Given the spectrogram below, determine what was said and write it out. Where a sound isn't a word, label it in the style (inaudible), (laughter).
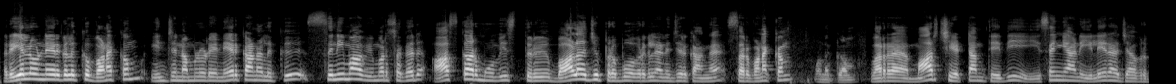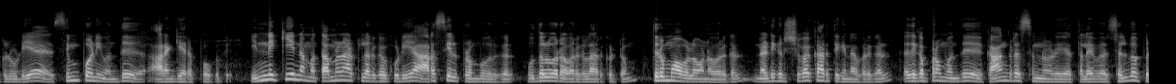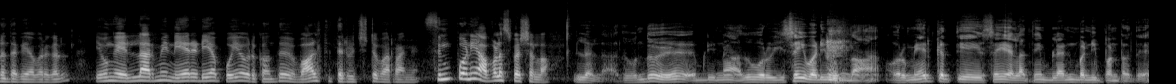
ரியல் நேர்களுக்கு வணக்கம். இன்று நம்மளுடைய நேர்காணலுக்கு சினிமா விமர்சகர் ஆஸ்கார் மூவிஸ் திரு. பாலாஜி பிரபு அவர்கள் இணைஞ்சிருக்காங்க. சார் வணக்கம். வணக்கம். வர்ற மார்ச் எட்டாம் தேதி இசைஞானி இளையராஜா அவர்களுடைய சிம்பொனி வந்து அரங்கேற போகுது. இன்னைக்கு நம்ம தமிழ்நாட்டில் இருக்கக்கூடிய அரசியல் பிரமுகர்கள் முதல்வர் அவர்களாக இருக்கட்டும் திருமாவளவன் அவர்கள் நடிகர் சிவகார்த்திகேயன் அவர்கள் அதுக்கப்புறம் வந்து காங்கிரசினுடைய தலைவர் செல்வ பெருந்தகை அவர்கள் இவங்க எல்லாருமே நேரடியாக போய் அவருக்கு வந்து வாழ்த்து தெரிவிச்சுட்டு வர்றாங்க. சிம்பொனி அவ்வளோ ஸ்பெஷலா இல்லை இல்லை. அது வந்து எப்படின்னா அது ஒரு இசை வடிவம் தான் ஒரு மேற்கத்திய இசை எல்லாத்தையும் blend பண்ணி பண்ணுறது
